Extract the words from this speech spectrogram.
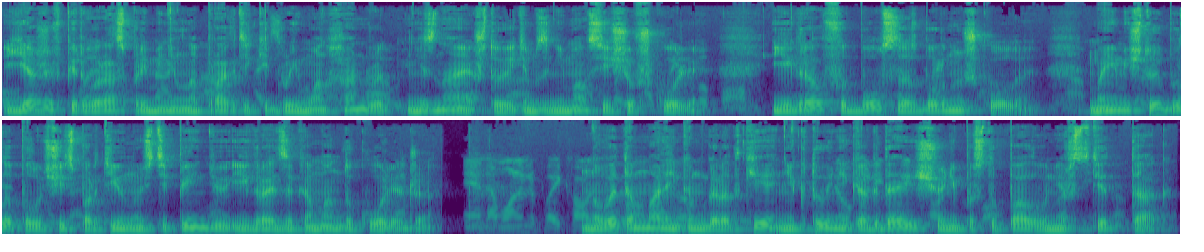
Я же в первый раз применил на практике Dream 100, не зная, что этим занимался еще в школе, и играл в футбол за сборную школы. Моей мечтой было получить спортивную стипендию и играть за команду колледжа. Но в этом маленьком городке никто и никогда еще не поступал в университет так,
